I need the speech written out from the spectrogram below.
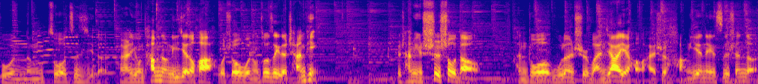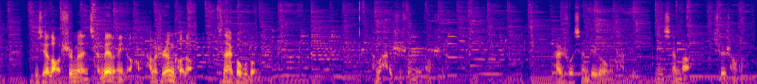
我能做自己的，当然用他们能理解的话，我说我能做自己的产品，这产品是受到很多无论是玩家也好，还是行业内资深的一些老师们、前辈们也好，他们是认可的，现在够不够？他们还是说没到时，还是说先别跟我们谈这个，你先把学上完。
